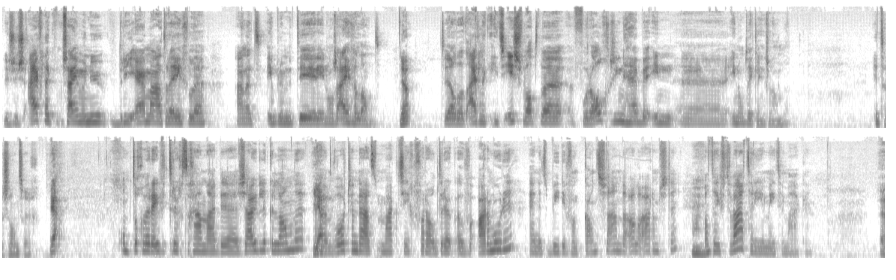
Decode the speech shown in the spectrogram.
Dus, dus eigenlijk zijn we nu 3R-maatregelen aan het implementeren in ons eigen land. Ja. Terwijl dat eigenlijk iets is wat we vooral gezien hebben in, in ontwikkelingslanden. Interessant zeg. Om toch weer even terug te gaan naar de zuidelijke landen. Ja. Eh, Woordendaad maakt zich vooral druk over armoede en het bieden van kansen aan de allerarmsten. Wat heeft water hiermee te maken? Eh,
